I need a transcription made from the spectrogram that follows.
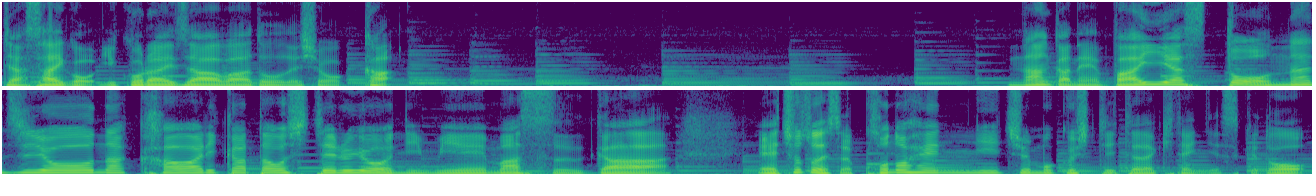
じゃあ最後、イコライザーはどうでしょうか？なんかね、バイアスと同じような変わり方をしてるように見えますが、えー、ちょっとですね、この辺に注目していただきたいんですけど、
